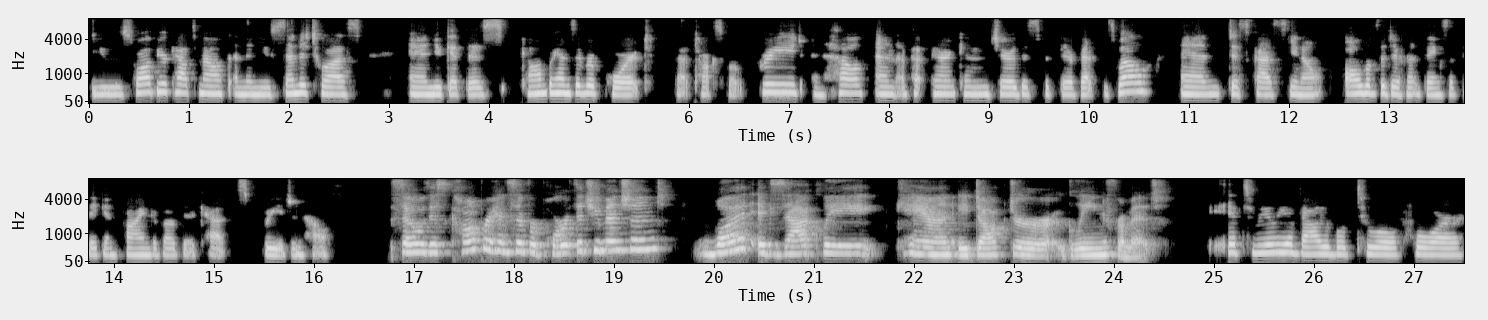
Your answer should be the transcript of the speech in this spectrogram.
you swab your cat's mouth and then you send it to us and you get this comprehensive report that talks about breed and health and a pet parent can share this with their vet as well and discuss, you know, all of the different things that they can find about their cat's breed and health. So, this comprehensive report that you mentioned, what exactly can a doctor glean from it? It's really a valuable tool for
